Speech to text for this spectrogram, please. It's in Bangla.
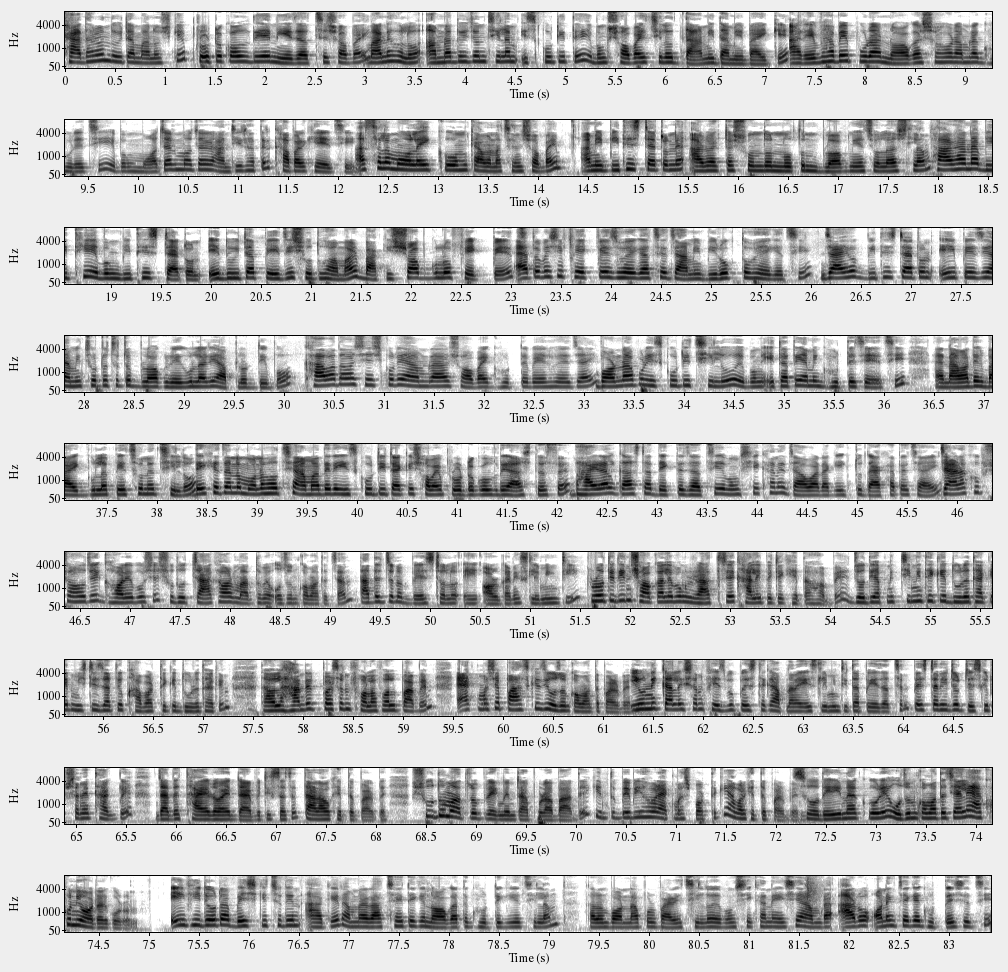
সাধারণ দুইটা মানুষকে প্রোটোকল দিয়ে নিয়ে যাচ্ছে সবাই। মানে হলো, আমরা দুইজন ছিলাম স্কুটিতে এবং সবাই ছিল দামি দামি বাইকে। আর এভাবে পুরা নওগাঁ শহর আমরা ঘুরেছি এবং মজার মজার আন্টির হাতের খাবার খেয়েছি। আসসালামু আলাইকুম, কেমন আছেন সবাই? আমি বিথি স্ট্যাটনে আরও একটা সুন্দর নতুন ব্লগ নিয়ে চলে আসলাম। ফারহানা, বিথি এবং বিথি স্ট্যাটন, এই দুইটা পেজই শুধু আমার, বাকি সবগুলো ফেক পেজ এত বেশি ফেক পেজ হয়ে গেছে যে আমি বিরক্ত হয়ে গেছি। যাই হোক, বিথি স্ট্যাটন, এই পেজে আমি ছোট ছোট ব্লগ রেগুলারই আপলোড দিব। খাওয়া দাওয়া শেষ করে আমরা সবাই ঘুরতে বের হয়ে যাই। বর্ণাপুর স্কুটি ছিল এবং এটাতে আমি ঘুরতে চেয়েছি অ্যান্ড আমাদের বাইকগুলো পেছনে ছিল। দেখে যেন মনে হচ্ছে আমাদের এই স্কুটিটাকে সবাই প্রোটোকল দিয়ে আসতেছে। ভাইরাল গাছটা দেখতে যাচ্ছি এবং সেখানে যাওয়ার আগে একটু দেখাতে চাই। যারা খুব সহজেই ঘরে বসে শুধু চা খাওয়ার মাধ্যমে ওজন কমাতে চান, তাদের জন্য বেস্ট হলো এই অর্গানিক স্লিমিং টি প্রতিদিন সকাল এবং রাত্রে খালি পেটে খেতে হবে। যদি আপনি চিনি থেকে দূরে থাকেন, মিষ্টি জাতীয় খাবার থেকে দূরে থাকেন, তাহলে হান্ড্রেড পার্সেন্ট ফলাফল পাবেন। এক মাসে পাঁচ কেজি ওজন কমাতে পারবে ইউনিক কালেকশন ফেসবুক পেজ থেকে আপনারা এই স্লিমিং টিটা পেয়ে যাচ্ছেন। পেজটা ভিডিও ডিসক্রিপশনে থাকবে। যাদের থাইরয়েড ডায়াবেটিস আছে, তারাও খেতে পারবে। শুধুমাত্র প্রেগনেন্ট আপুরা বাদে, কিন্তু বেবি হওয়ার এক মাস পর থেকে আবার খেতে পারবে সো দেরি না করে ওজন কমাতে চাইলে এখনই অর্ডার করুন। এই ভিডিওটা বেশ কিছুদিন আগের। আমরা রাজশাহী থেকে নওগাঁতে ঘুরতে গিয়েছিলাম, কারণ বর্ণাপুর বাড়ি ছিল এবং সেখানে এসে আমরা আরও অনেক জায়গায় ঘুরতে এসেছি।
